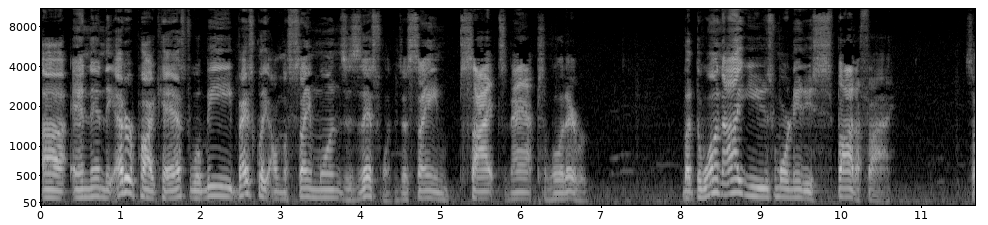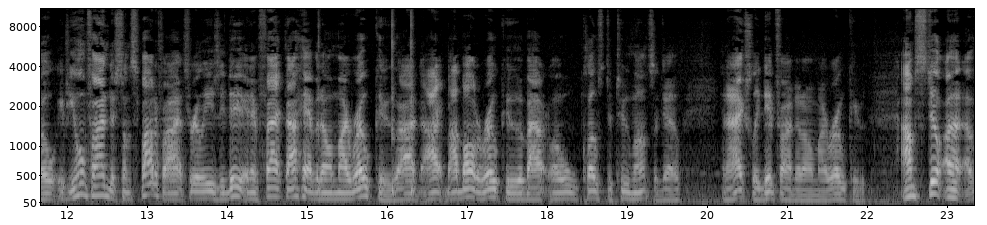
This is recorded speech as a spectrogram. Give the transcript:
uh, and then the other podcast will be basically on the same ones as this one, the same sites and apps and whatever. But the one I use more than any is Spotify. So if you want to find us on Spotify, it's really easy to do. And in fact, I have it on my Roku. I, I, I bought a Roku about, oh, close to two months ago. And I actually did find it on my Roku. I'm still, uh,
